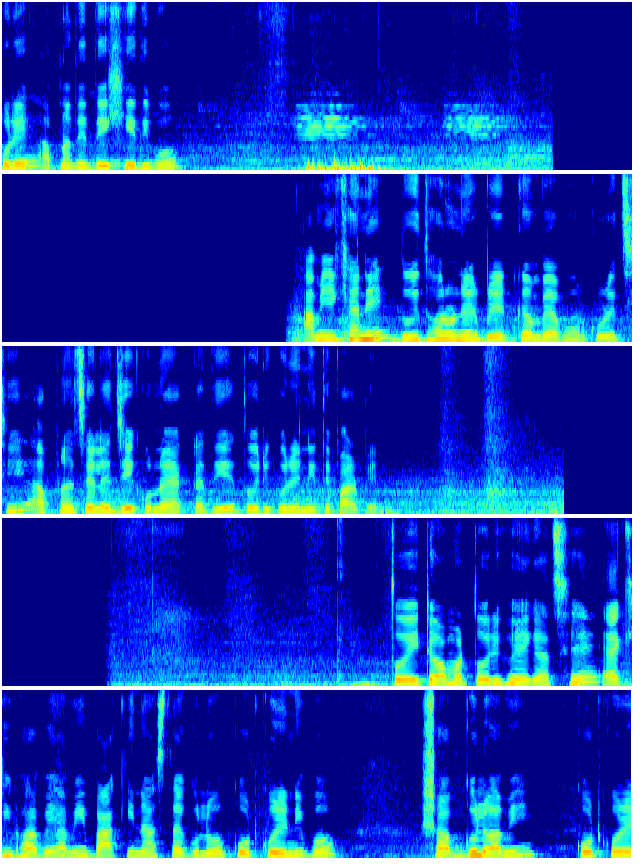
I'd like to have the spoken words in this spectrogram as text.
করে আপনাদের দেখিয়ে দিব। আমি এখানে দুই ধরনের ব্রেড গাম ব্যবহার করেছি। আপনার চাইলে যে কোনো একটা দিয়ে তৈরি করে নিতে পারবেন। তো এইটা আমার তৈরি হয়ে গেছে। একইভাবে আমি বাকি নাস্তাগুলো কোট করে নিব। সবগুলো আমি কোট করে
